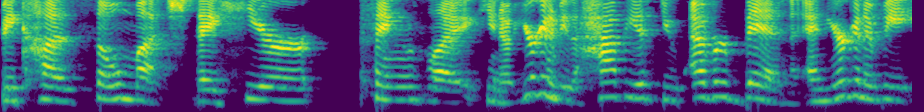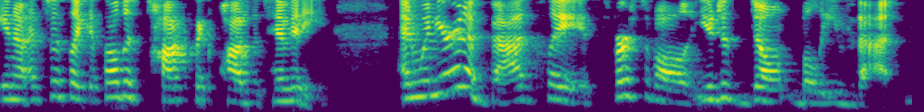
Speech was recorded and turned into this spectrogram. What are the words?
because so much they hear things like, you know, you're going to be the happiest you've ever been and you're going to be, you know, it's just like it's all this toxic positivity. And when you're in a bad place, first of all, you just don't believe that.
